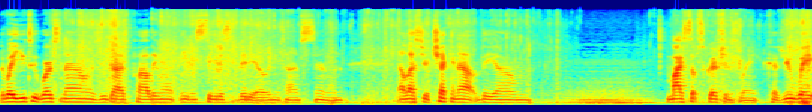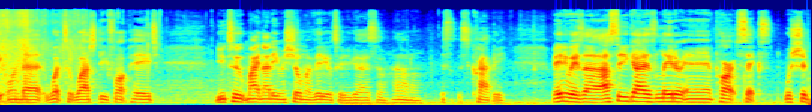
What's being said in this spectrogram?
the way YouTube works now is you guys probably won't even see this video anytime soon unless you're checking out the um, my subscriptions link because you wait on that what to watch default page YouTube might not even show my video to you guys, so I don't know. It's, it's crappy. But anyways, uh, I'll see you guys later in part 6, which should...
